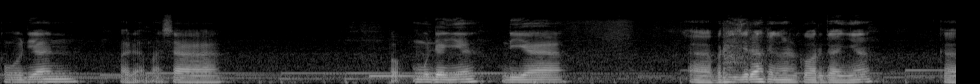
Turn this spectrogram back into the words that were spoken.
Kemudian pada masa mudanya dia uh, berhijrah dengan keluarganya ke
